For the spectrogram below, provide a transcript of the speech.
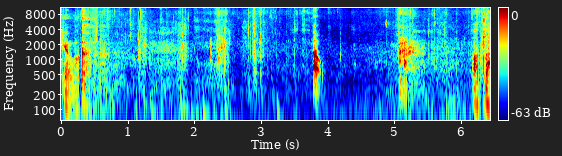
Gel bakalım. Au. Atla.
